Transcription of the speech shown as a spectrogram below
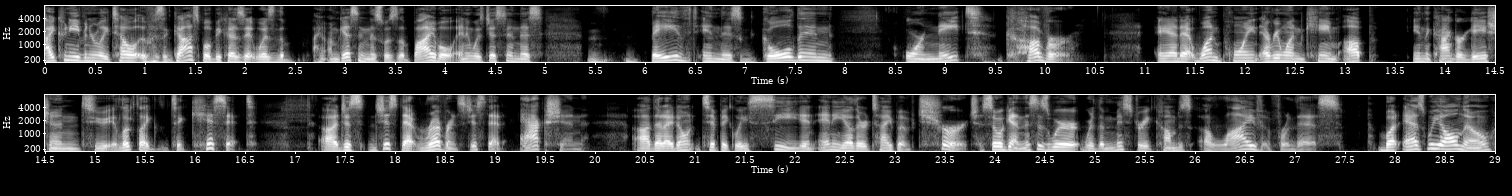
I couldn't even really tell it was a gospel because it was the, I'm guessing this was the Bible, and it was just in this, bathed in this golden, ornate cover. And at one point, everyone came up in the congregation to, it looked like to kiss it. Uh, just, just that reverence, just that action. Uh, that I don't typically see in any other type of church. So again, this is where, where the mystery comes alive for this. But as we all know,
